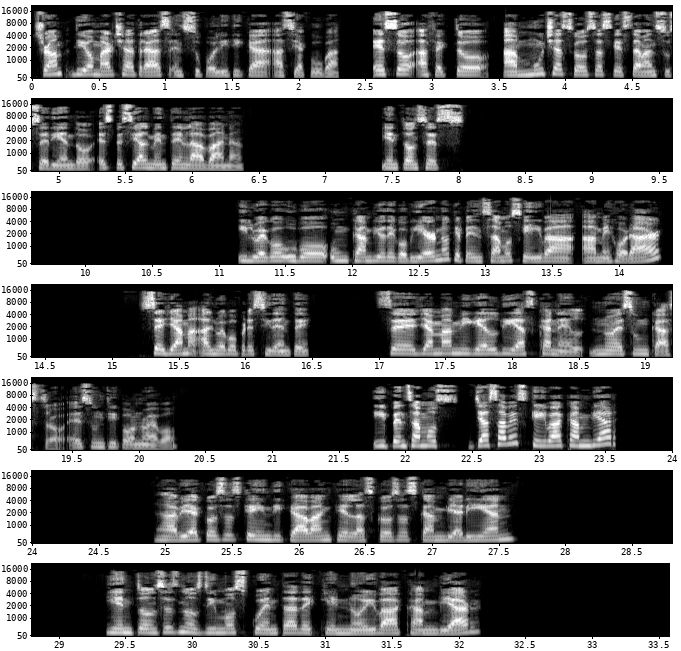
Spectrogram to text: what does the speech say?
Trump dio marcha atrás en su política hacia Cuba. Eso afectó a muchas cosas que estaban sucediendo, especialmente en La Habana. Y entonces... Y luego hubo un cambio de gobierno que pensamos que iba a mejorar. Se llama al nuevo presidente. Se llama Miguel Díaz Canel. No es un Castro, es un tipo nuevo. Y pensamos, ya sabes que iba a cambiar. Había cosas que indicaban que las cosas cambiarían. Y entonces nos dimos cuenta de que no iba a cambiar.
